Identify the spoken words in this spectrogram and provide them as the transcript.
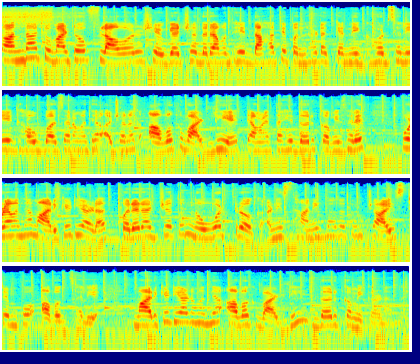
कांदा टोमॅटो फ्लावर शेवग्याच्या दरामध्ये दहा ते पंधरा टक्क्यांनी घट झाली आहे. घाऊक बाजारामध्ये अचानक आवक वाढली आहे. त्यामुळे आता हे दर कमी झालेत. पुण्यामधल्या मार्केट यार्डात परराज्यातून नव्वद ट्रक आणि स्थानिक भागातून चाळीस टेम्पो आवक झाली आहे. मार्केट यार्डमधल्या आवक वाढली दर कमी करण्यात आले.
